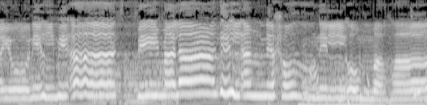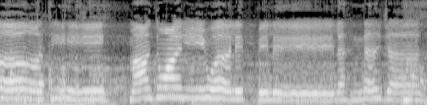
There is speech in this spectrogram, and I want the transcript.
وتعيون المئات في ملاذ الأمن حضن الأمهات. مع دعاء الوالد بليلة نجات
